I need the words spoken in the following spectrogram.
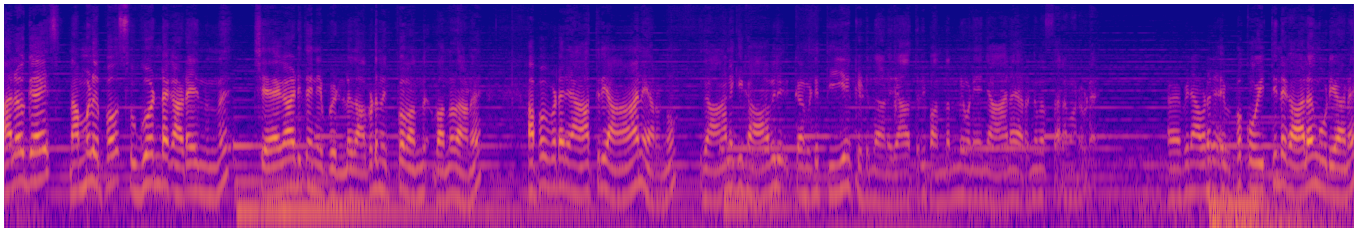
ഹലോ ഗൈസ് നമ്മളിപ്പോ സുഗുവന്റെ കടയിൽ നിന്ന് ചേകാടി തന്നെ ഇപ്പൊ ഉള്ളത്. അവിടെ നിന്ന് ഇപ്പൊ വന്ന് വന്നതാണ്. അപ്പൊ ഇവിടെ രാത്രി ആന ഇറങ്ങും. ഇത് ആനയ്ക്ക് കാവിൽ നിൽക്കാൻ വേണ്ടി തീയൊക്കെ ഇടുന്നതാണ്. രാത്രി പന്ത്രണ്ട് മണി ആന ഇറങ്ങുന്ന സ്ഥലമാണ് ഇവിടെ. പിന്നെ അവിടെ ഇപ്പൊ കൊയ്ത്തിന്റെ കാലം കൂടിയാണ്.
